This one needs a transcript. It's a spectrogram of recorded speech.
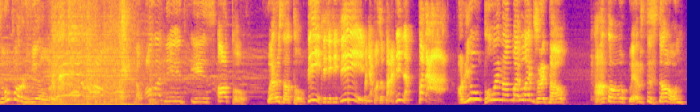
Super villain. Now all I need is Otto. Where is Otto? Vogliamo posso pararti la pata! Are you pulling on my legs right now? Otto, where's the stone?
